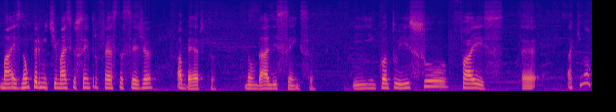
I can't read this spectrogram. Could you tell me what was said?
mas não permitir mais que o centro festa seja aberto, não dá licença. E enquanto isso faz. É, aqui não,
